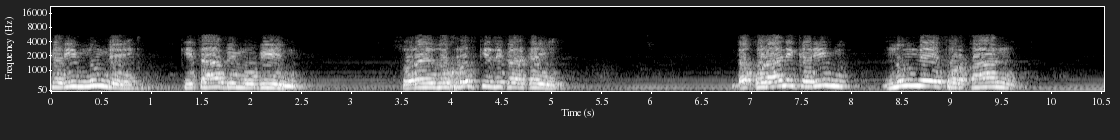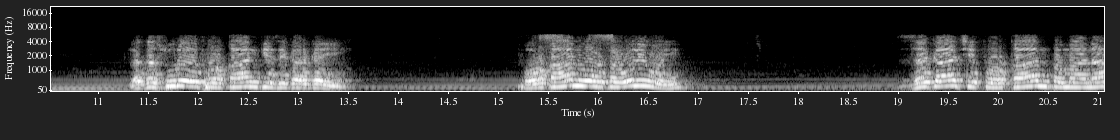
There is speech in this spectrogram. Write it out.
کریم نوم دی کتاب مبین سوره زخرف کې ذکر کړي د دا قران کریم نوم دی فرقان لکه سوره فرقان کې ذکر کړي فرقان ورته ولي وي زکا چې فرقان په معنا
